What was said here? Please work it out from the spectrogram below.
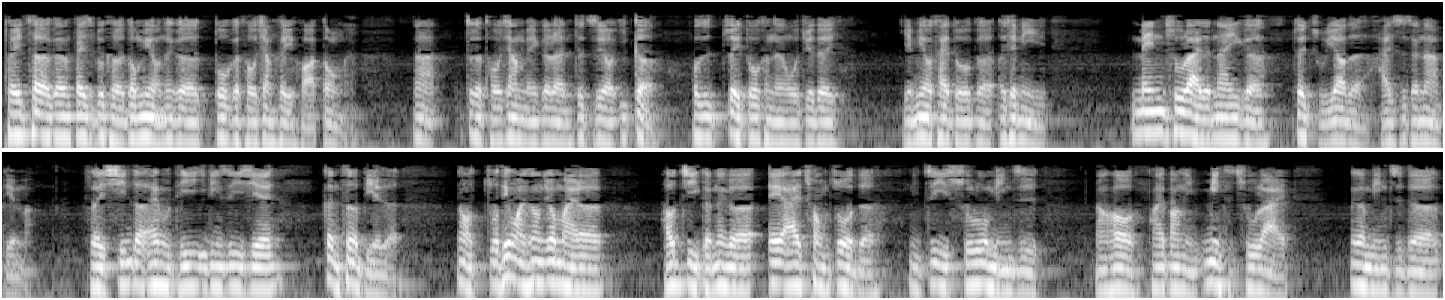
推特跟 Facebook 都没有那个多个头像可以滑动了。那这个头像每个人就只有一个。或是最多可能，我觉得也没有太多个，而且你 main 出来的那一个最主要的还是在那边嘛，所以新的 FT 一定是一些更特别的。那我昨天晚上就买了好几个那个 AI 创作的，你自己输入名字，然后它会帮你 mint 出来那个名字的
